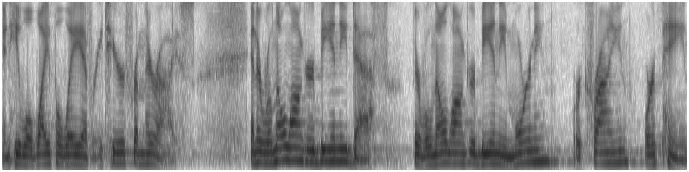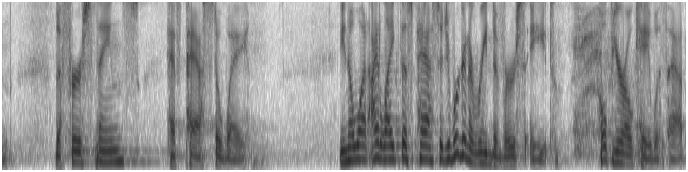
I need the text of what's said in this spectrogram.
And he will wipe away every tear from their eyes. And there will no longer be any death there will no longer be any mourning or crying or pain. The first things have passed away. You know what? I like this passage. We're going to read to verse 8. Hope you're okay with that.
